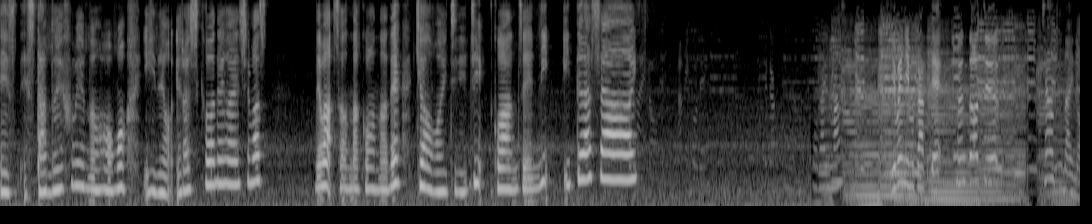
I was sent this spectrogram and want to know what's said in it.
え、スタンド FM の方もいいねをよろしくお願いします。では、そんなこんなで今日も一日ご安全にいってらっしゃい。夢に向かって奮闘中チャンス内の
